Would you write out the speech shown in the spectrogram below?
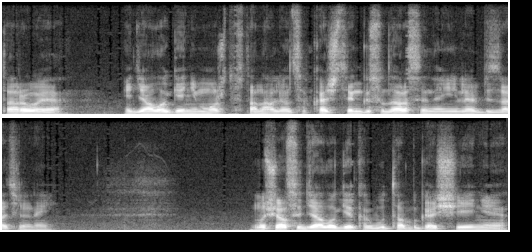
Второе. Идеология не может устанавливаться в качестве государственной или обязательной. Ну, сейчас идеология как будто обогащение.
